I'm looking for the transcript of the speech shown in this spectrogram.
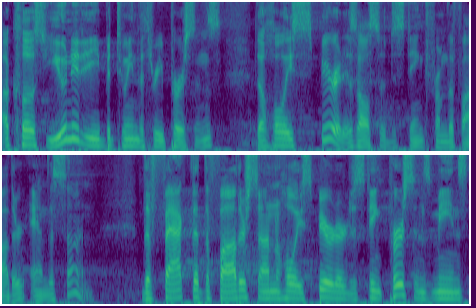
a close unity between the three persons, the Holy Spirit is also distinct from the Father and the Son. The fact that the Father, Son, and Holy Spirit are distinct persons means,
